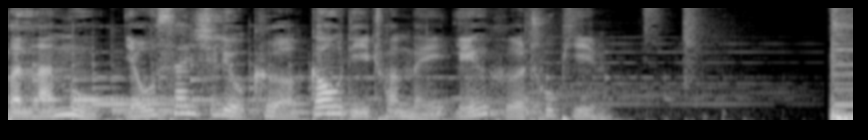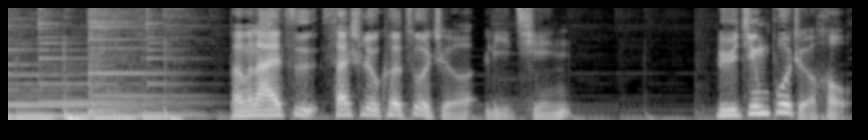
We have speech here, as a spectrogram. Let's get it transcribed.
本栏目由三十六氪高低传媒联合出品。本文来自三十六氪作者李琴。屡经波折后，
